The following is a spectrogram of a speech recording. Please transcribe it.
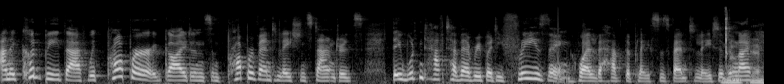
And it could be that with proper guidance and proper ventilation standards they wouldn't have to have everybody freezing while they have the places ventilated. And i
